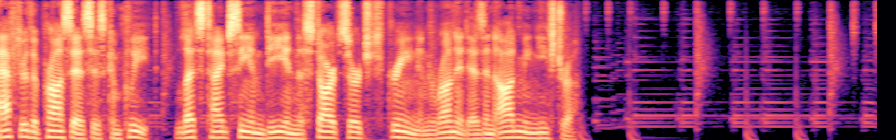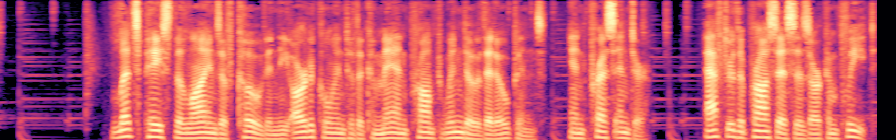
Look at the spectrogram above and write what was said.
After the process is complete, let's type CMD in the start search screen and run it as an administra. Let's paste the lines of code in the article into the command prompt window that opens, and press enter. After the processes are complete,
